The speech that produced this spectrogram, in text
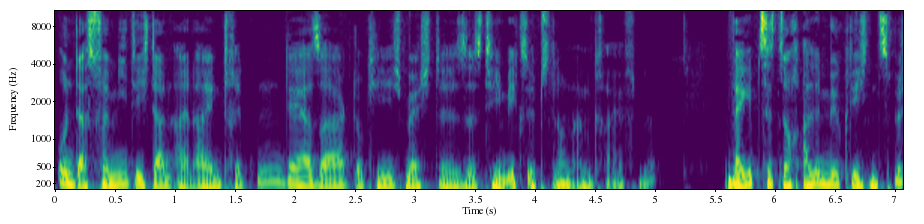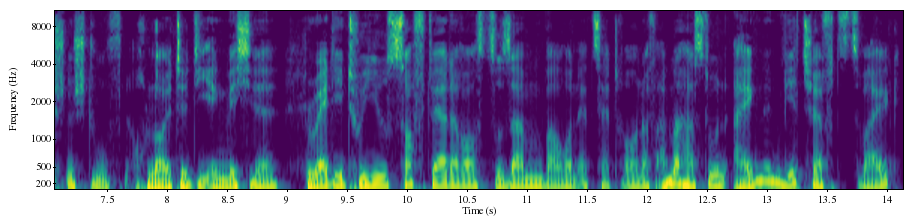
Und das vermiete ich dann an einen Dritten, der sagt, okay, ich möchte System XY angreifen. Ne? Da gibt's jetzt noch alle möglichen Zwischenstufen, auch Leute, die irgendwelche Ready-to-Use-Software daraus zusammenbauen etc. Und auf einmal hast du einen eigenen Wirtschaftszweig,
